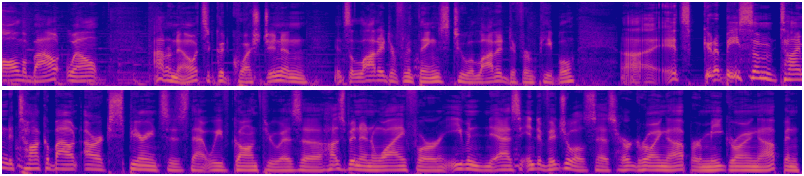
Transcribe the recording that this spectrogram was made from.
all about? Well, I don't know. It's a good question, and it's a lot of different things to a lot of different people. Uh, it's going to be some time to talk about our experiences that we've gone through as a husband and wife, or even as individuals, as her growing up or me growing up, and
